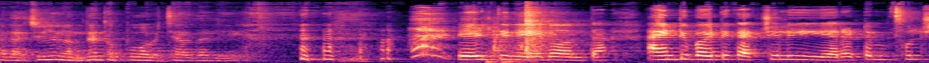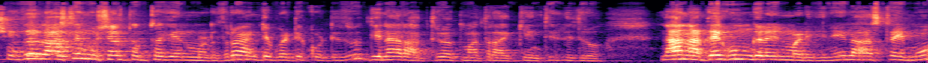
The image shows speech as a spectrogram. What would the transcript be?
ಅದು ಆ್ಯಕ್ಚುಲಿ ನಮ್ಮದೇ ತಪ್ಪು ವಿಚಾರದಲ್ಲಿ. ಹೇಳ್ತೀನಿ ಏನು ಅಂತ. ಆ್ಯಂಟಿಬಯೋಟಿಕ್ ಆ್ಯಕ್ಚುಲಿ ಎರಡು ಟೈಮ್ ಫುಲ್ ಅದು ಲಾಸ್ಟ್ ಟೈಮ್ ಹುಷಾರು ತಪ್ಪಾಗ ಏನು ಮಾಡಿದ್ರು? ಆಂಟಿಬಯೋಟಿಕ್ ಕೊಟ್ಟಿದ್ರು. ದಿನ ರಾತ್ರಿ ಹೊತ್ತು ಮಾತ್ರ ಹಾಕಿ ಅಂತ ಹೇಳಿದ್ರು. ನಾನು ಅದೇ ಗುಂಗಲ್ ಏನು ಮಾಡಿದ್ದೀನಿ? ಲಾಸ್ಟ್ ಟೈಮು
